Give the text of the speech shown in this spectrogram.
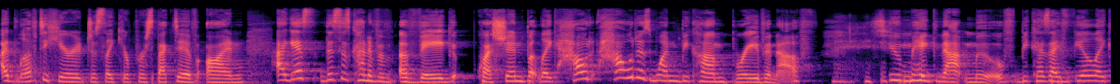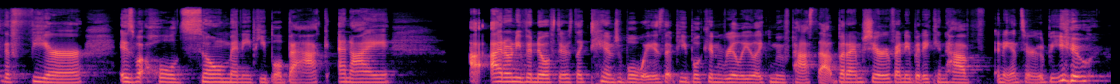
I'd love to hear just like your perspective on I guess this is kind of a, a vague question, but like how how does one become brave enough to make that move? Because I feel like the fear is what holds so many people back. And I I don't even know if there's like tangible ways that people can really like move past that. But I'm sure if anybody can have an answer, it would be you.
